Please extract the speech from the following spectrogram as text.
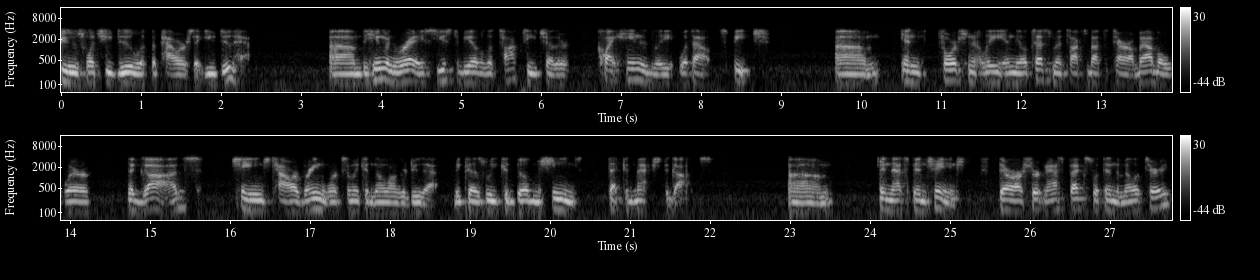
choose what you do with the powers that you do have. Um, the human race used to be able to talk to each other quite handedly without speech. Um, and fortunately, in the Old Testament, it talks about the Tower of Babel, where the gods changed how our brain works, and we could no longer do that because we could build machines that could match the gods. Um, and that's been changed. There are certain aspects within the military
